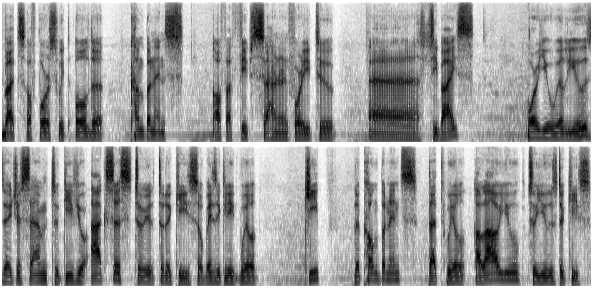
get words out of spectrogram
but of course with all the components of a FIPS 142 uh, device, or you will use HSM to give you access to to the keys. So basically, it will keep the components that will allow you to use the keys.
